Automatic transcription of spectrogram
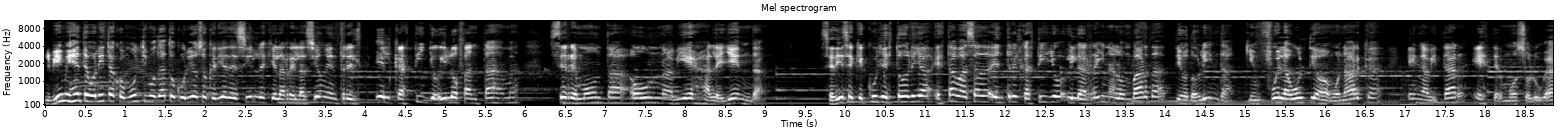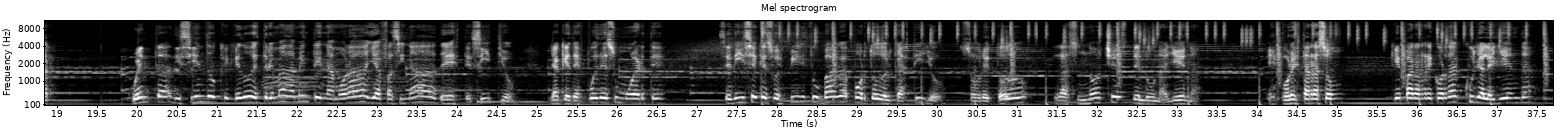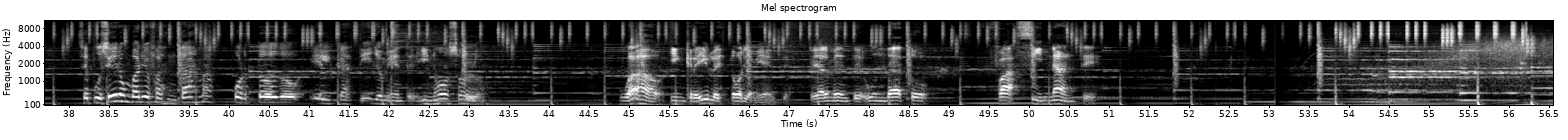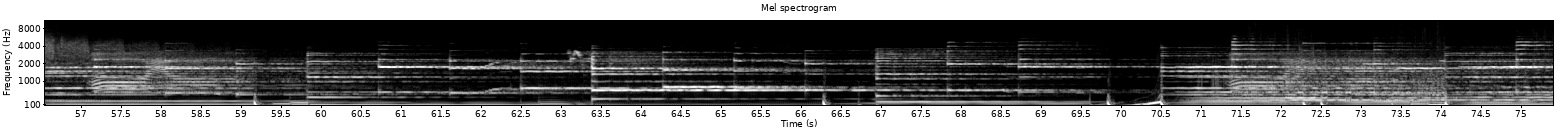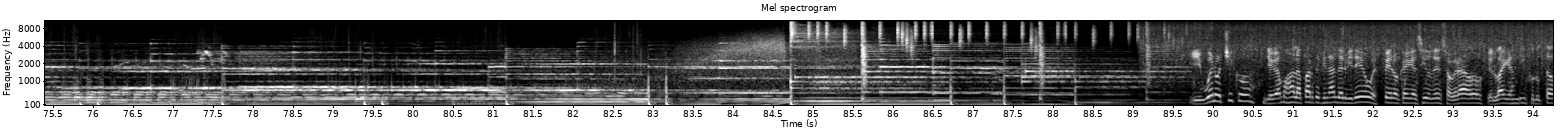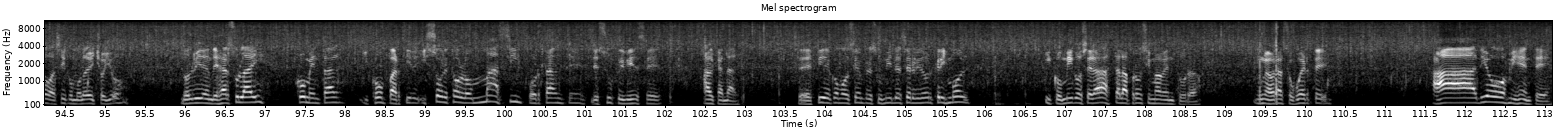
Y bien mi gente bonita, como último dato curioso quería decirles que la relación entre el, el, castillo y los fantasmas se remonta a una vieja leyenda. Se dice que cuya historia está basada entre el castillo y la reina lombarda Teodolinda, quien fue la última monarca en habitar este hermoso lugar. Cuenta diciendo que quedó extremadamente enamorada y fascinada de este sitio, ya que después de su muerte se dice que su espíritu vaga por todo el castillo, sobre todo las noches de luna llena. Es por esta razón que para recordar cuya leyenda se pusieron varios fantasmas por todo el castillo, mi gente, y no solo. ¡Wow! Increíble historia, mi gente. Realmente un dato fascinante. Chicos, llegamos a la parte final del video. Espero que haya sido de su agrado, que lo hayan disfrutado así como lo he hecho yo. No olviden dejar su like, comentar y compartir. Y sobre todo lo más importante de suscribirse al canal. Se despide como siempre su humilde servidor Chris Moll. Y conmigo será hasta la próxima aventura. Un abrazo fuerte. Adiós mi gente.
